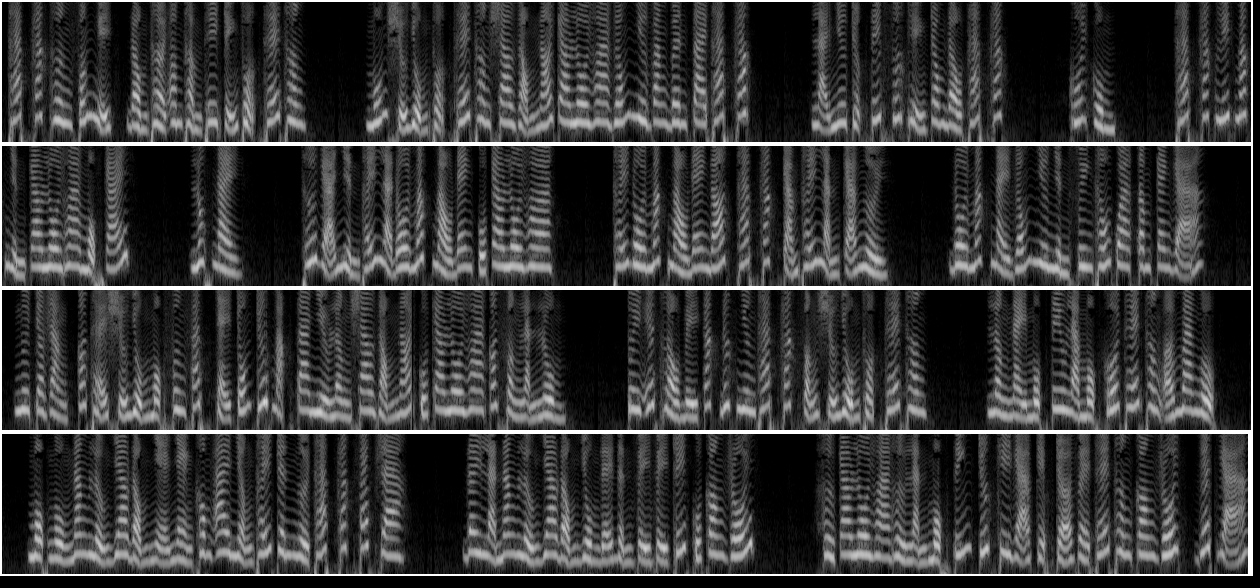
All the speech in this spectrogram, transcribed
Tháp khắc hương phấn nghĩ, đồng thời âm thầm thi triển thuật thế thân. Muốn sử dụng thuật thế thân sao giọng nói cao lôi hoa giống như văng bên tai tháp khắc. Lại như trực tiếp xuất hiện trong đầu tháp khắc. Cuối cùng, tháp khắc liếc mắt nhìn cao lôi hoa một cái. Lúc này, thứ gã nhìn thấy là đôi mắt màu đen của cao lôi hoa. Thấy đôi mắt màu đen đó, tháp khắc cảm thấy lạnh cả người. Đôi mắt này giống như nhìn xuyên thấu qua tâm can gã. Ngươi cho rằng có thể sử dụng một phương pháp chạy trốn trước mặt ta nhiều lần sao giọng nói của cao lôi hoa có phần lạnh lùng. Tuy ít hầu bị cắt đứt nhưng tháp khắc vẫn sử dụng thuật thế thân. Lần này mục tiêu là một khối thế thân ở ma ngục. Một nguồn năng lượng dao động nhẹ nhàng không ai nhận thấy trên người tháp khắc phát ra. Đây là năng lượng dao động dùng để định vị vị trí của con rối. Hừ cao lôi hoa hừ lạnh một tiếng trước khi gã kịp trở về thế thân con rối, giết gã.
